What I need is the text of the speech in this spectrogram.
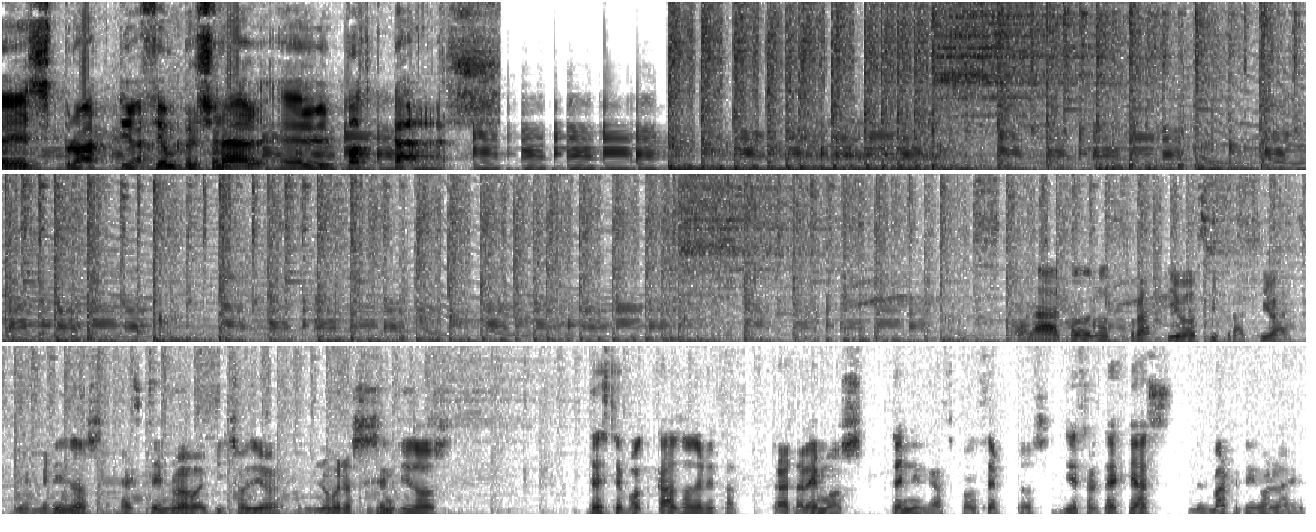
es Proactivación Personal, el podcast. Hola a todos los proactivos y proactivas. Bienvenidos a este nuevo episodio, el número 62 de este podcast donde trataremos técnicas, conceptos y estrategias del marketing online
